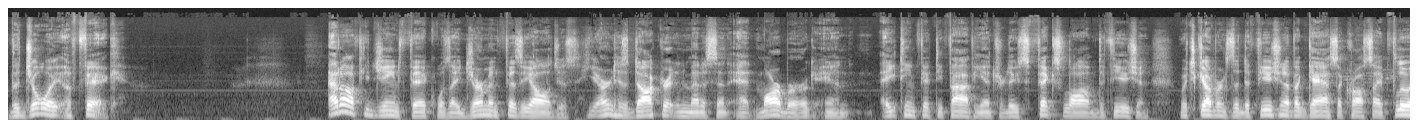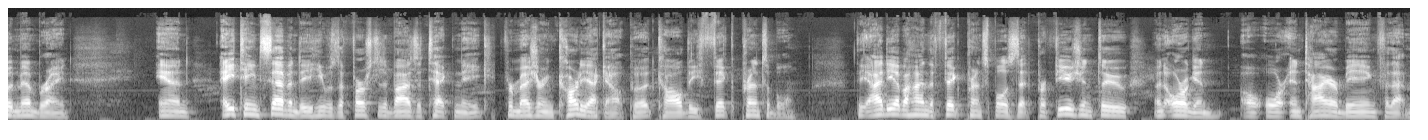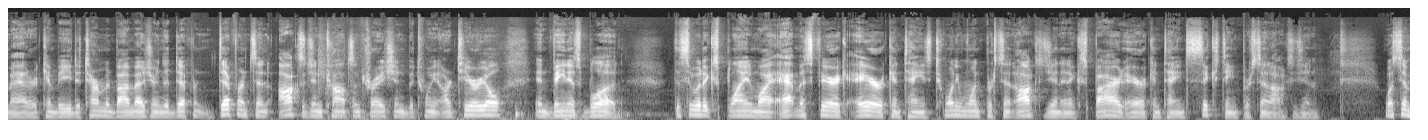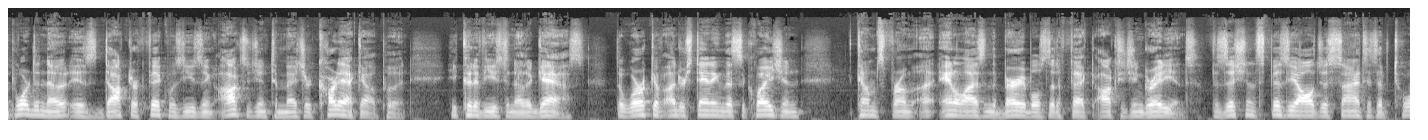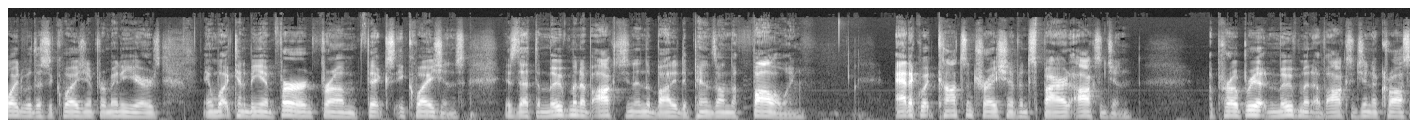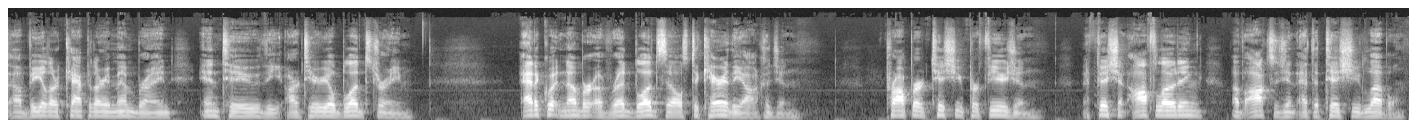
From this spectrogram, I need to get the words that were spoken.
The Joy of Fick. Adolf Eugene Fick was a German physiologist. He earned his doctorate in medicine at Marburg. In 1855, he introduced Fick's law of diffusion, which governs the diffusion of a gas across a fluid membrane. In 1870, he was the first to devise a technique for measuring cardiac output called the Fick principle. The idea behind the Fick principle is that perfusion through an organ, or, or, entire being for that matter, can be determined by measuring the different difference in oxygen concentration between arterial and venous blood. This would explain why atmospheric air contains 21% oxygen and expired air contains 16% oxygen. What's important to note is Dr. Fick was using oxygen to measure cardiac output. He could have used another gas. The work of understanding this equation comes from uh, analyzing the variables that affect oxygen gradients. Physicians, physiologists, scientists have toyed with this equation for many years, and what can be inferred from Fick's equations is that the movement of oxygen in the body depends on the following. Adequate concentration of inspired oxygen, appropriate movement of oxygen across alveolar capillary membrane into the arterial bloodstream, adequate number of red blood cells to carry the oxygen, proper tissue perfusion, efficient offloading of oxygen at the tissue level.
